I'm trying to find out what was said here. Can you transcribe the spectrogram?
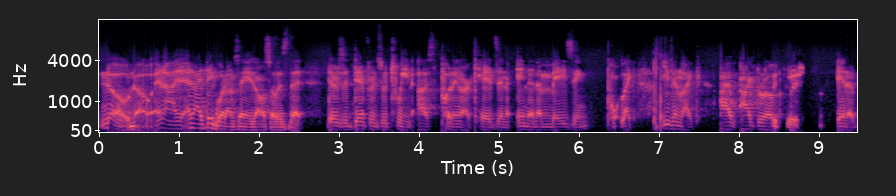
No, no, and I and I think what I'm saying is also is that there's a difference between us putting our kids in in an amazing like even like I I grew up situation. in a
